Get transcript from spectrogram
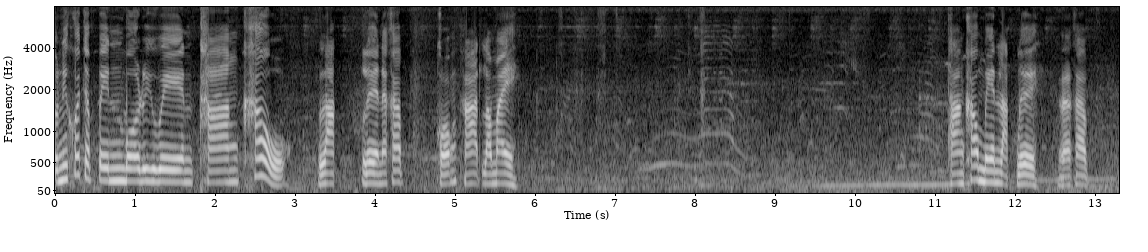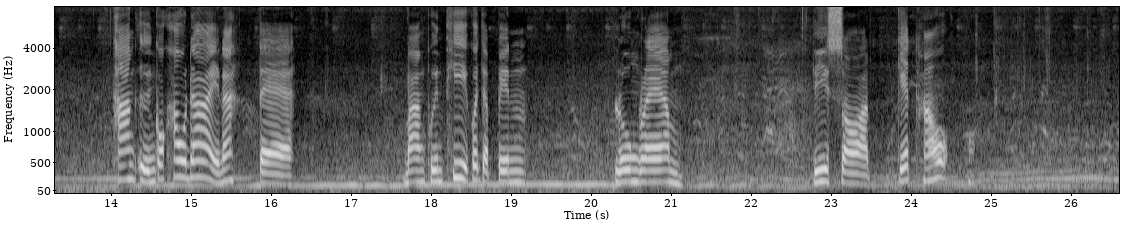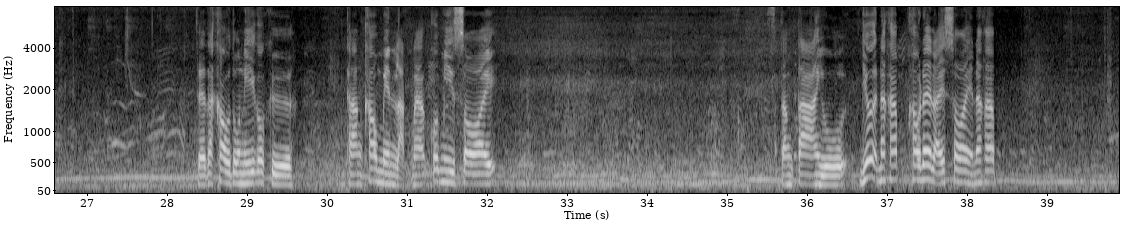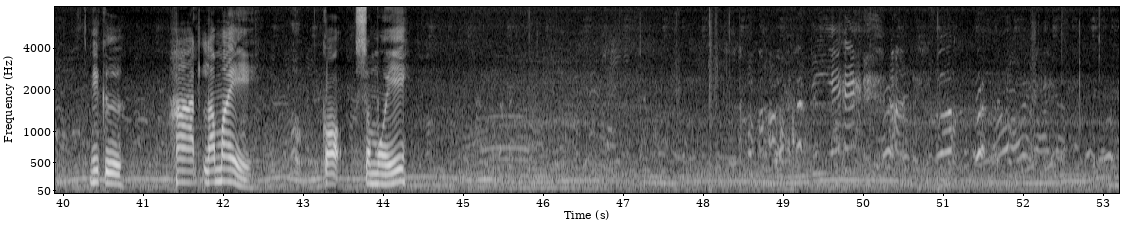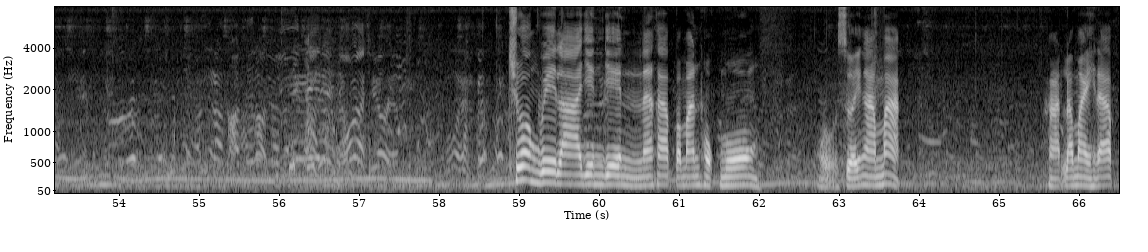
ตัวนี้ก็จะเป็นบริเวณทางเข้าหลักเลยนะครับ ของหาดละไม ทางเข้าเมนหลักเลยนะครับ ทางอื่นก็เข้าได้นะ แต่บางพื้นที่ก็จะเป็นโรงแรม รีสอร์ทเกสต์เฮาส์แต่ถ้าเข้าตรงนี้ก็คือ ทางเข้าเมนหลักนะก็มีซอยต่างๆอยู่เยอะนะครับ เข้าได้หลายซอยนะครับ นี่คือหาดละไมเกาะสมุย ช่วงเวลาเย็นๆนะครับ ประมาณ 6 โมงโอ้สวยงามมาก หาดละไมนะครับ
